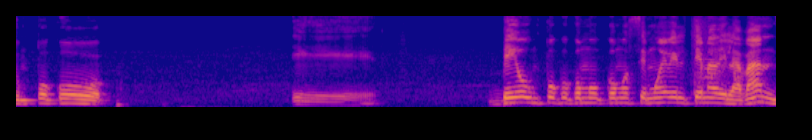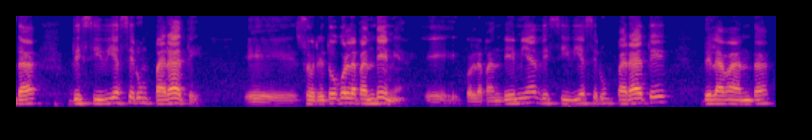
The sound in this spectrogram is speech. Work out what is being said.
un poco eh, veo un poco cómo, cómo se mueve el tema de la banda, decidí hacer un parate. Eh, sobre todo con la pandemia. Con la pandemia decidí hacer un parate de la banda,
